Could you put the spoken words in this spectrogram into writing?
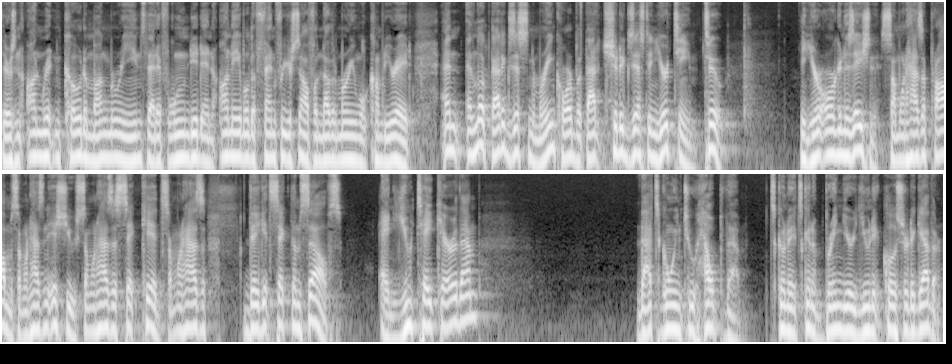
There's an unwritten code among Marines that if wounded and unable to fend for yourself, another Marine will come to your aid. And and look, that exists in the Marine Corps, but that should exist in your team too. In your organization, someone has a problem, someone has an issue, someone has a sick kid, someone has they get sick themselves, and you take care of them. That's going to help them. It's gonna it's gonna bring your unit closer together.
